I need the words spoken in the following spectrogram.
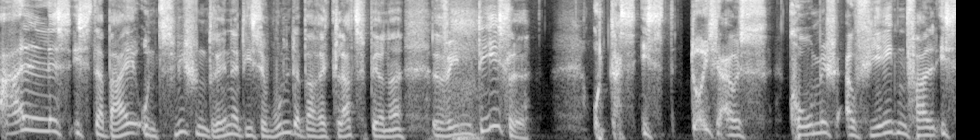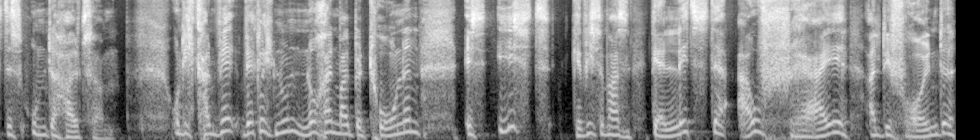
Alles ist dabei und zwischendrin diese wunderbare Glatzbirne Vin Diesel. Und das ist durchaus komisch. Auf jeden Fall ist es unterhaltsam. Und ich kann wirklich nun noch einmal betonen, es ist gewissermaßen der letzte Aufschrei an die Freunde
